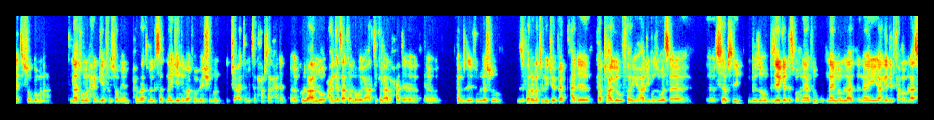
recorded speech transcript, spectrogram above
ኣይትሰጎም ንዓ ናቶም ውን ሕጊ የፍሪሶም እዮም ሕብራት መንግስታት ናይ ጀኔቫ ኮንቨንሽን ውን ትሽዓተ ሚእትን ሓምሳን ሓደን ኩሉ ኣሎ ዓንቀጻት ኣሎ ወይ ኣርቲክል ኣሎ ሓደ ከምዚ ክምለሱ ዝፈረመትሉ ኢትዮጵያ ሓደ ካብቲ ሃገሩ ፈሪሁ ሃዲሙ ዝወፀ ሰብሲ ብዘየገድስ ምክንያቱ ናይ ኣገዲድካ ምምላስ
